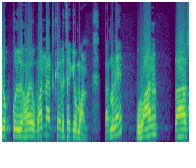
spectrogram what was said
যোগ করলে হয় ওয়ান আর ক্যারি থেকে ওয়ান তার মানে one plus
